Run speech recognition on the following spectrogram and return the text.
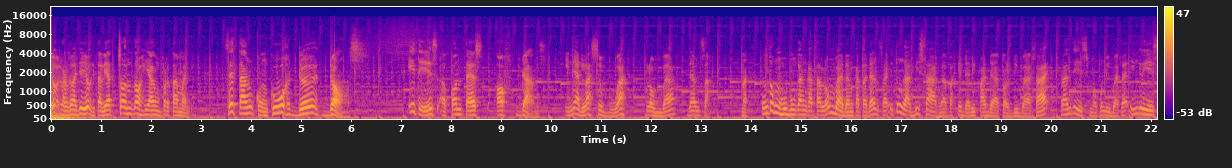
Yuk langsung aja yuk kita lihat contoh yang pertama nih. C'est un concours de danse. It is a contest of dance. Ini adalah sebuah lomba dansa. Nah, untuk menghubungkan kata lomba dan kata dansa itu nggak bisa nggak pakai daripada kalau di bahasa Prancis maupun di bahasa Inggris.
